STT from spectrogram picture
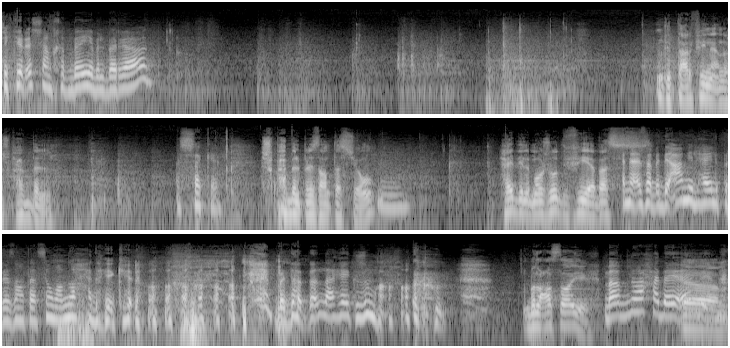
في كثير اشياء مخبايه بالبراد؟ أنت بتعرفيني أنا شو بحب ال... الشكل. شو بحب ال présentation هيدي اللي موجوده فيها بس. أنا إذا بدي أعمل هاي ال présentation ممنوع حدا ياكلها. بدها تضلها هيك جمعه بالعصاية. ممنوع حدا آم،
